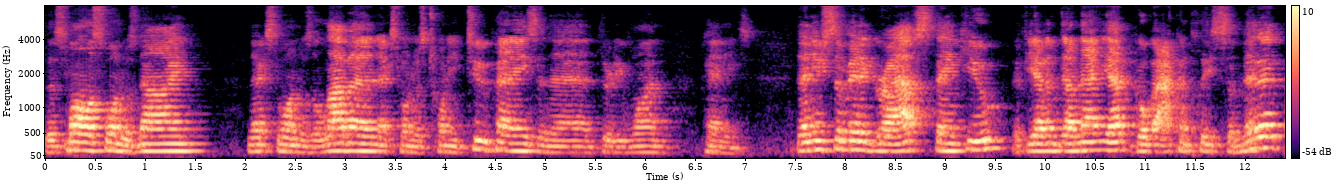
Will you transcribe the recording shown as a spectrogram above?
the smallest one was 9, next one was 11, next one was 22 pennies, and then 31 pennies. Then you submitted graphs, thank you. If you haven't done that yet, go back and please submit it.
